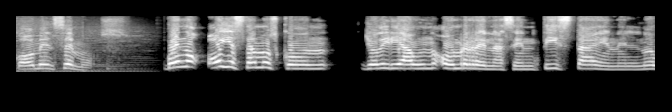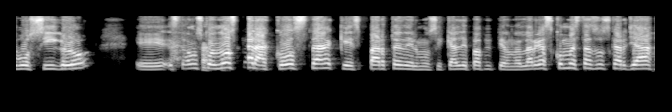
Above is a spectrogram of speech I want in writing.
comencemos. Bueno, hoy estamos con, yo diría, un hombre renacentista en el nuevo siglo. Eh, estamos con Oscar Acosta, que es parte del musical de Papi Piernas Largas. ¿Cómo estás, Oscar? Ya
